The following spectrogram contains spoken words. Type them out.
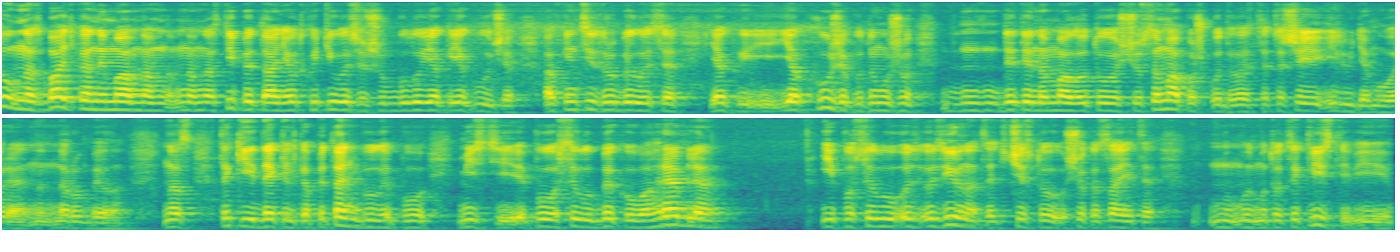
То у нас батька не мав, нам, нам нас ті питання, от хотілося, щоб було як, як лучше. А в кінці зробилося як, як хуже, тому що дитина мало того, що сама пошкодилася, це ще і людям горе наробила. У нас такі декілька питань були по місті, по селу Бикова Гребля. І по селу Озірна, це чисто що касається мотоциклістів і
